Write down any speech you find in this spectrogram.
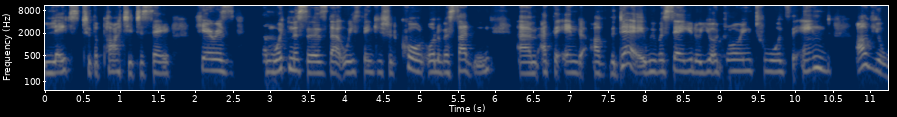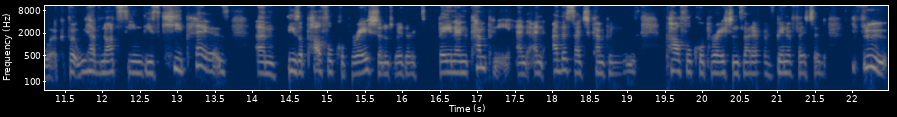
late to the party to say here is some witnesses that we think you should call all of a sudden um, at the end of the day. We were saying, you know, you're drawing towards the end of your work, but we have not seen these key players. Um, these are powerful corporations, whether it's Bain and Company and, and other such companies, powerful corporations that have benefited through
